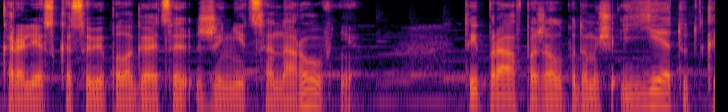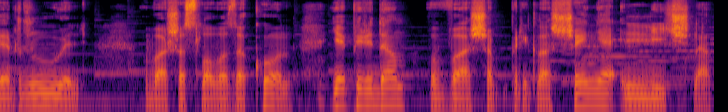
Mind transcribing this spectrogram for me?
королевской особе полагается жениться на ровне. Ты прав, пожалуй, потом еще «Е, тут король». Ваше слово закон. Я передам ваше приглашение лично.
